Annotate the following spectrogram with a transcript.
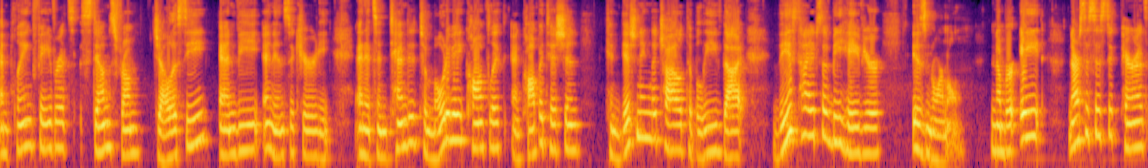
and playing favorites stems from jealousy, envy, and insecurity, and it's intended to motivate conflict and competition, conditioning the child to believe that these types of behavior is normal. Number eight, narcissistic parents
